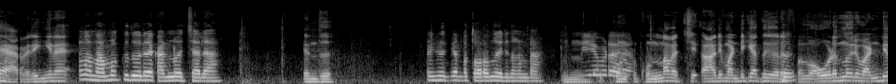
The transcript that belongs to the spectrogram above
ഏ അവരിങ്ങനെ നമുക്ക് ഇതുവരെ കണ്ണു വെച്ചാലാ? എന്ത്? തുറന്നു വരുന്ന കണ്ട ഉം, കുണ്ണ വെച്ച് ആദ്യം വണ്ടിക്കകത്ത് കയറി ഓടുന്ന ഒരു വണ്ടി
